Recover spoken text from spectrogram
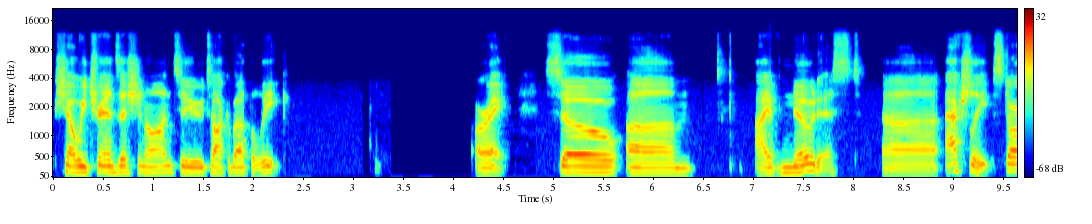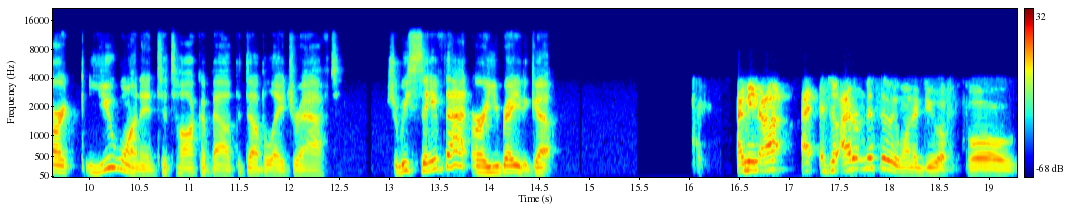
shall we transition on to talk about the league? All right. So um, I've noticed, uh, actually, Starr, you wanted to talk about the double A draft. Should we save that or are you ready to go? I mean, I, I, so I don't necessarily want to do a full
